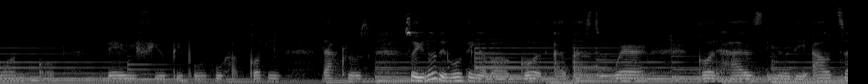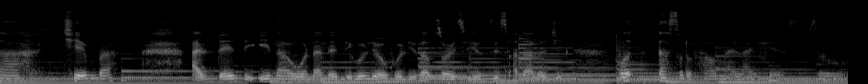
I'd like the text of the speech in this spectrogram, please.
one of very few people who have gotten that close. So you know the whole thing about God as to where God has, you know, the outer chamber and then the inner one and then the holy of holies. I'm sorry to use this analogy, but that's sort of how my life is. So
